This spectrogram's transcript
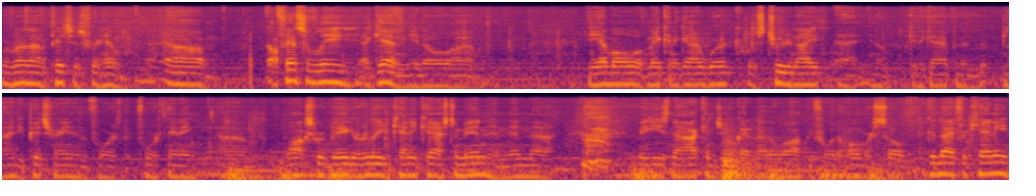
were running out of pitches for him. Uh, offensively, again, you know, um, the mo of making a guy work was true tonight. Uh, you know, get a guy up in the 90 pitch range in the fourth fourth inning. Um, walks were big early. Kenny cashed them in, and then uh, Miggy's knock and Joe got another walk before the homer. So good night for Kenny.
